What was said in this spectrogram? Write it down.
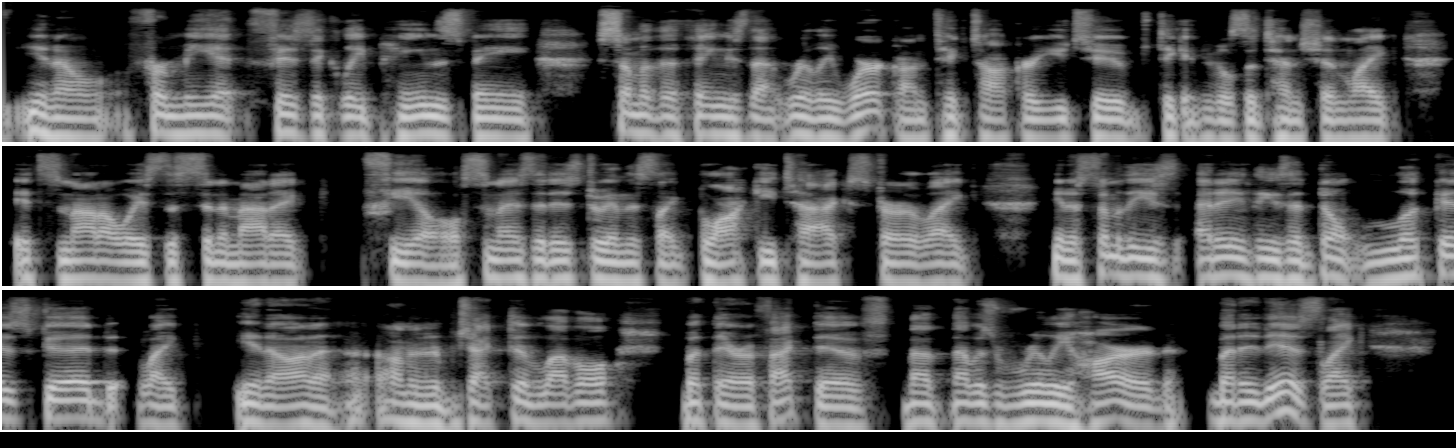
you know, for me, it physically pains me some of the things that really work on TikTok or YouTube to get people's attention. Like it's not always the cinematic feel. Sometimes it is doing this like blocky text or like, you know, some of these editing things that don't look as good, like, you know, on, a, on an objective level, but they're effective. That, that was really hard, but it is like,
